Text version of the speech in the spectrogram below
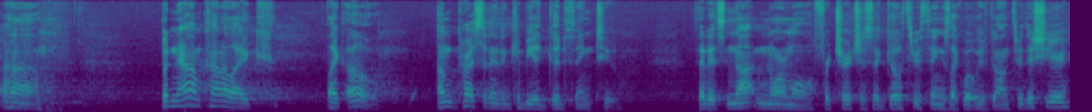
Uh, but now i'm kind of like like oh unprecedented can be a good thing too. That it's not normal for churches that go through things like what we've gone through this year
